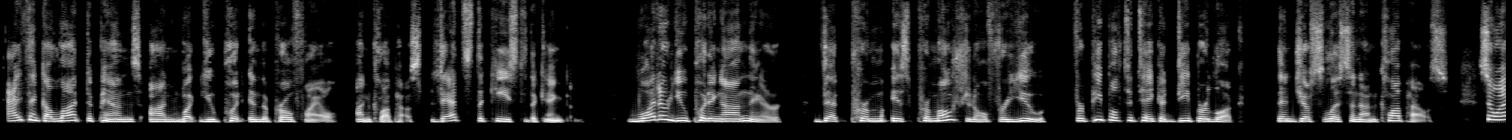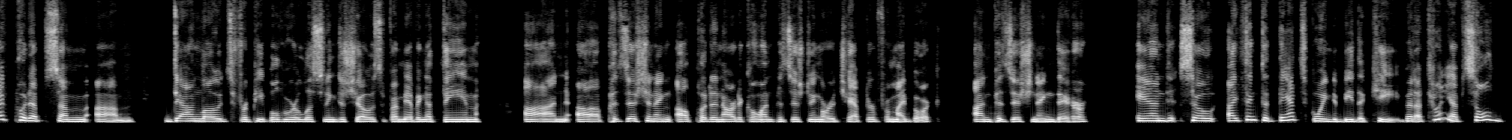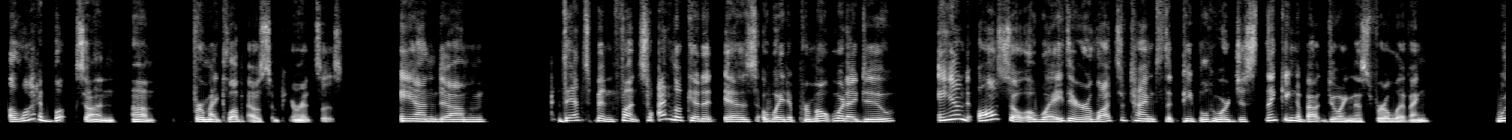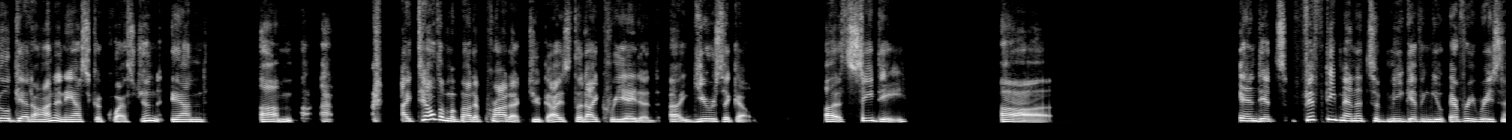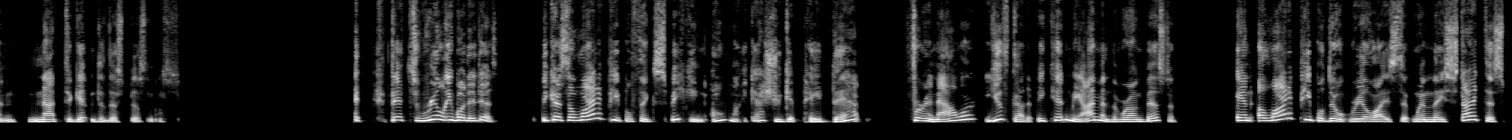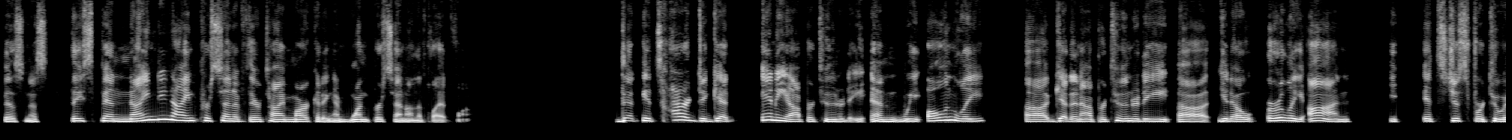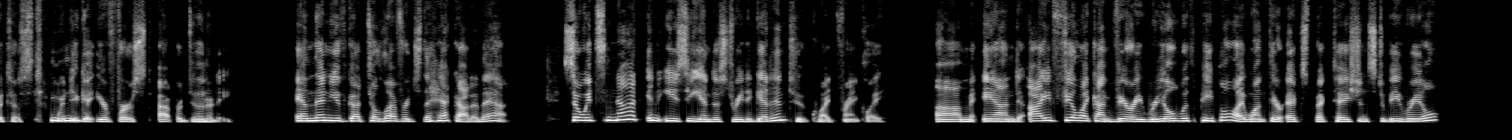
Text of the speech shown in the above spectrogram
I think a lot depends on what you put in the profile on Clubhouse. That's the keys to the kingdom. What are you putting on there that prom- is promotional for you, for people to take a deeper look than just listen on Clubhouse? So I've put up some um, downloads for people who are listening to shows. If I'm having a theme on uh, positioning, I'll put an article on positioning or a chapter from my book on positioning there. And so I think that that's going to be the key. But I'll tell you, I've sold a lot of books on, um, for my clubhouse appearances. And, um, that's been fun. So I look at it as a way to promote what I do and also a way. There are lots of times that people who are just thinking about doing this for a living will get on and ask a question. And, um, I, I tell them about a product, you guys, that I created uh, years ago, a CD. Uh, and it's 50 minutes of me giving you every reason not to get into this business. That's really what it is. Because a lot of people think speaking, oh my gosh, you get paid that for an hour? You've got to be kidding me. I'm in the wrong business. And a lot of people don't realize that when they start this business, they spend 99% of their time marketing and 1% on the platform. That it's hard to get any opportunity. And we only uh, get an opportunity, uh, you know, early on. It's just fortuitous when you get your first opportunity. And then you've got to leverage the heck out of that. So it's not an easy industry to get into, quite frankly. Um, and I feel like I'm very real with people. I want their expectations to be real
